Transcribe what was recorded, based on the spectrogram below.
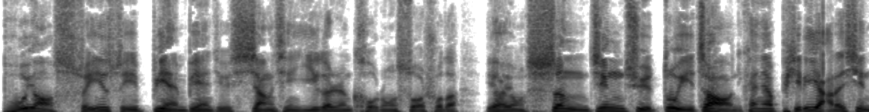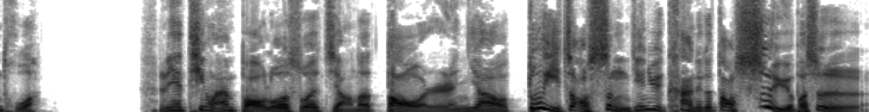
不要随随便便就相信一个人口中所说的，要用圣经去对照。你看见皮利亚的信徒，人家听完保罗所讲的道，人家要对照圣经去看这个道是与不是。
